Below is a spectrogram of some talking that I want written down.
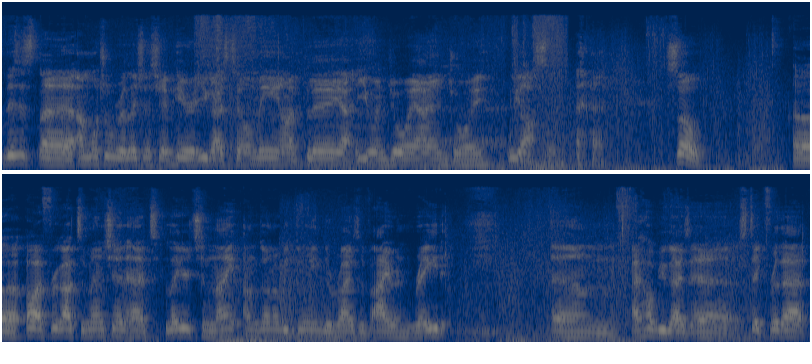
this is uh, a mutual relationship here. You guys tell me, I play, you enjoy, I enjoy. We awesome. so. Uh, oh, I forgot to mention, at later tonight, I'm gonna be doing the Rise of Iron raid. Um, I hope you guys uh, stick for that.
